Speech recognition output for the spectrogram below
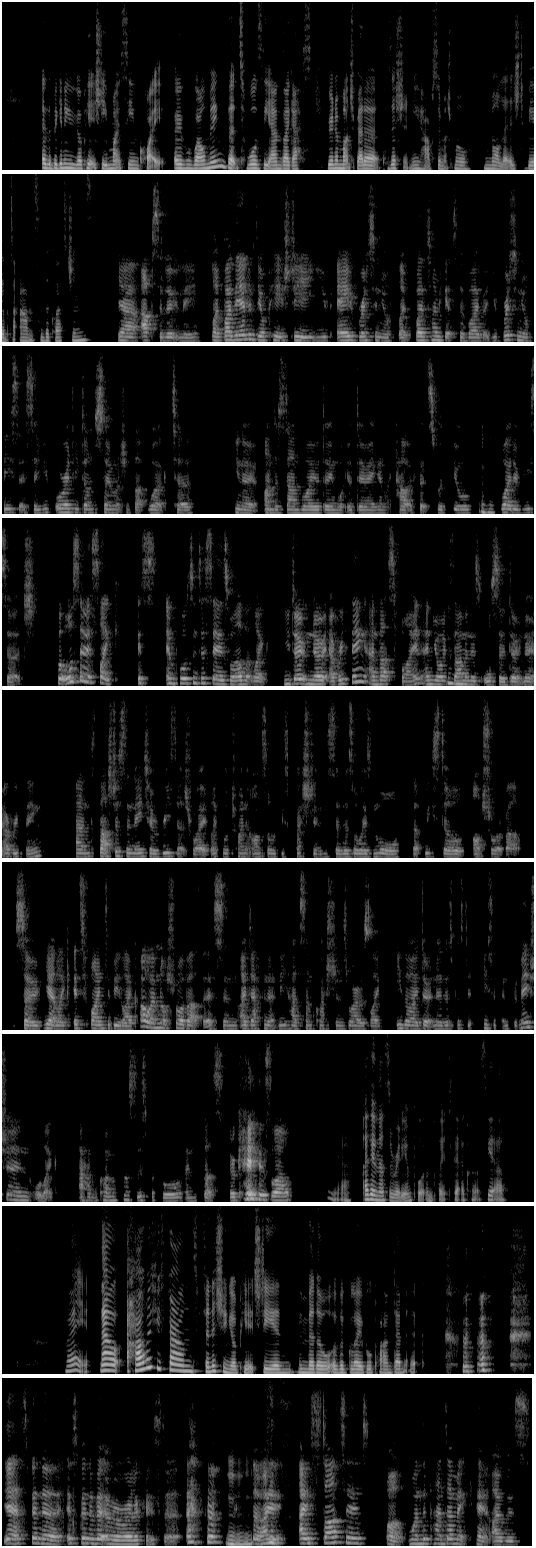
at the beginning of your PhD might seem quite overwhelming, but towards the end, I guess you're in a much better position. You have so much more knowledge to be able to answer the questions. Yeah, absolutely. Like by the end of your PhD, you've a written your like by the time you get to the Viva, you've written your thesis, so you've already done so much of that work to you know understand why you're doing what you're doing and like how it fits with your mm-hmm. wider research but also it's like it's important to say as well that like you don't know everything and that's fine and your mm-hmm. examiners mm-hmm. also don't know everything and that's just the nature of research right like we're trying to answer all these questions so there's always more that we still aren't sure about so yeah like it's fine to be like oh i'm not sure about this and i definitely had some questions where i was like either i don't know this piece of information or like I haven't come across this before, and that's okay as well. Yeah, I think that's a really important point to get across. Yeah. Right. Now, how have you found finishing your PhD in the middle of a global pandemic? yeah, it's been a it's been a bit of a roller coaster. Mm-hmm. so I I started well when the pandemic hit. I was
